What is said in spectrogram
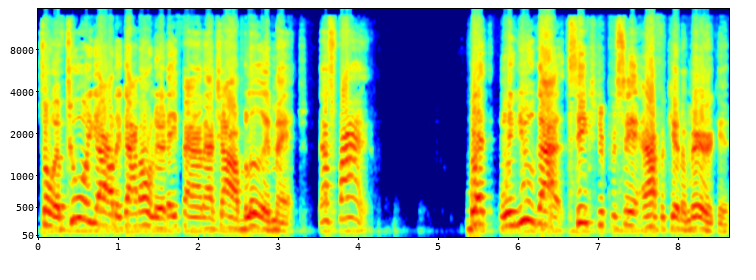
So if two of y'all that got on there, they found out y'all blood match, that's fine. But when you got 60% African American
